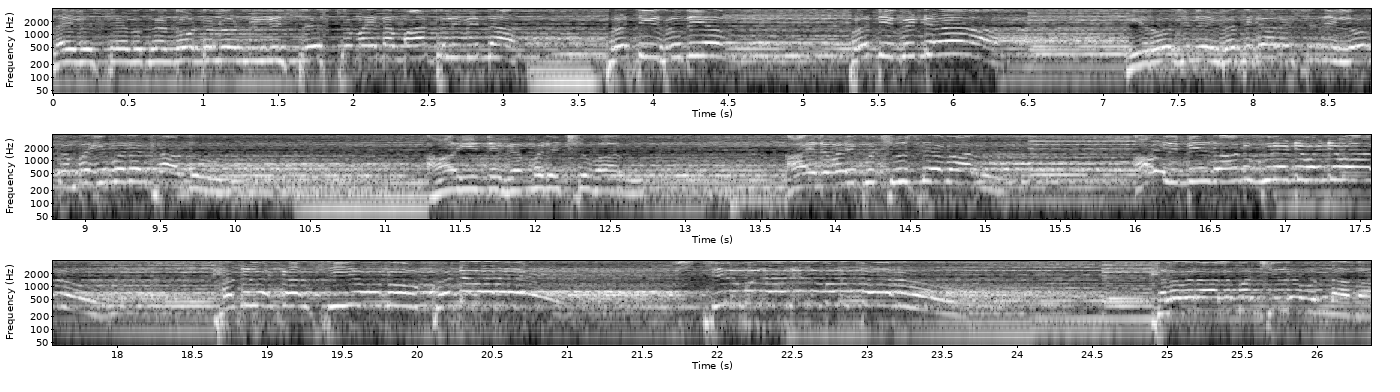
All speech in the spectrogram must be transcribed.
దైవ సేవక నోటి నుండి శ్రేష్టమైన మాటలు విన్న ప్రతి హృదయం ప్రతి బిడ్డ ఈ రోజు నేను వెతకాల్సింది లోక మహిమన కాదు. ఆయన్ని వెంబడించేవారు ఆయన వైపు చూసేవారు ఆయన మీద అనుకునేటువంటి వారు ఉన్నావా?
